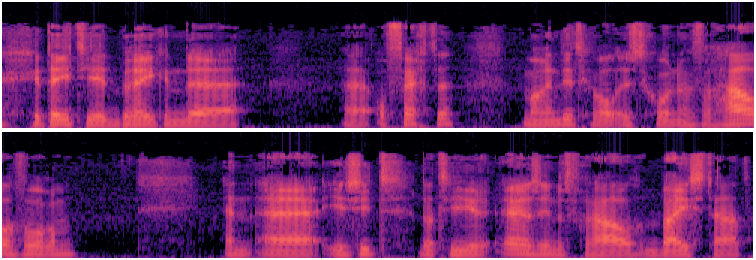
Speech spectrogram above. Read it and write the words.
gedetailleerd brekende offerte. Maar in dit geval is het gewoon een verhaalvorm en uh, je ziet dat hier ergens in het verhaal bij staat:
